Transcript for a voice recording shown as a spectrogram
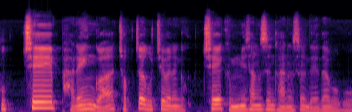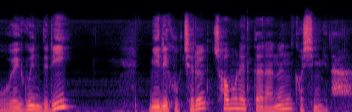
국채 발행과 적자 국채 발행과 국채 금리 상승 가능성을 내다보고 외국인들이 미리 국채를 처분했다라는 것입니다.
